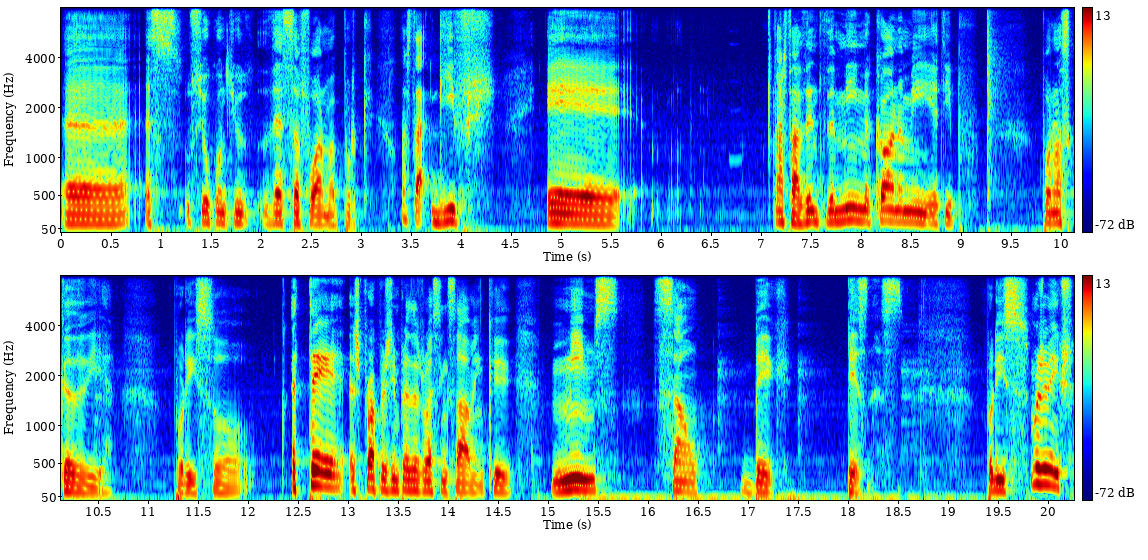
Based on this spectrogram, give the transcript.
uh, o seu conteúdo dessa forma, porque lá está, GIFs é. Lá está, dentro da meme economy é tipo para o nosso cada dia. Por isso, até as próprias empresas de wrestling sabem que memes são big business. Por isso, meus amigos,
